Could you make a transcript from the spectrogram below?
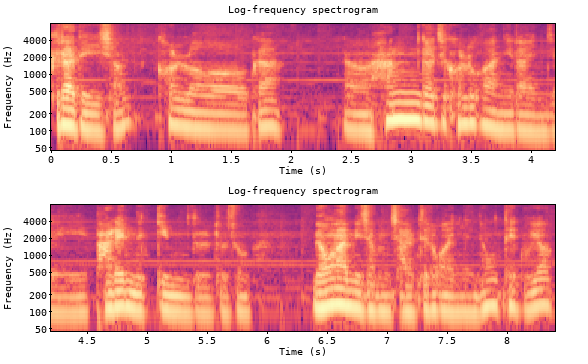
그라데이션 컬러가 어, 한 가지 컬러가 아니라 이제 이 바렛 느낌들도 좀 명암이 좀 잘 들어가 있는 형태고요.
